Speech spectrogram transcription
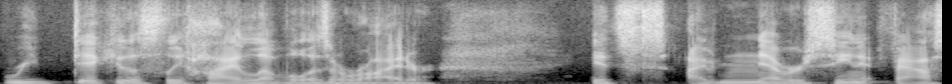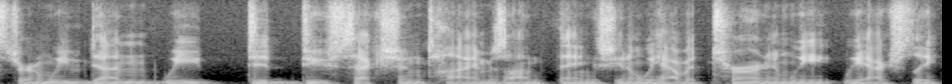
ridiculously high level as a rider, it's I've never seen it faster. And we've done we did do section times on things. You know, we have a turn and we we actually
